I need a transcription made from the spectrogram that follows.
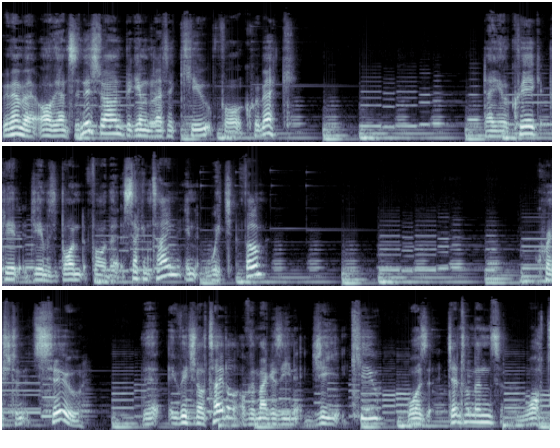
Remember, all the answers in this round begin with the letter Q for Quebec. Daniel Craig played James Bond for the second time in which film? Question 2. The original title of the magazine GQ was Gentleman's What?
